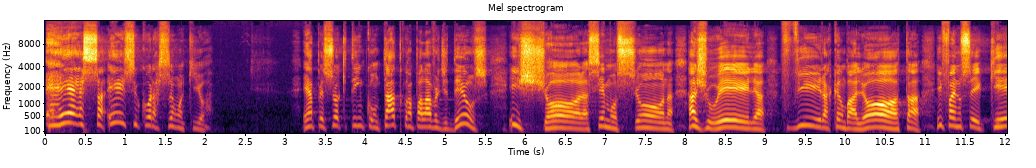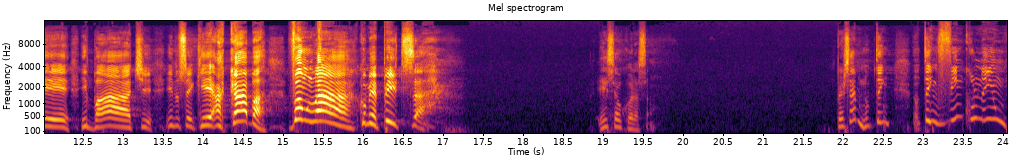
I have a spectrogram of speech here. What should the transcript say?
É essa, esse coração aqui, ó. É a pessoa que tem contato com a palavra de Deus e chora, se emociona, ajoelha, vira cambalhota, e faz não sei o quê, e bate, e não sei o quê. Acaba, vamos lá comer pizza. Esse é o coração. Percebe? Não tem, não tem vínculo nenhum.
